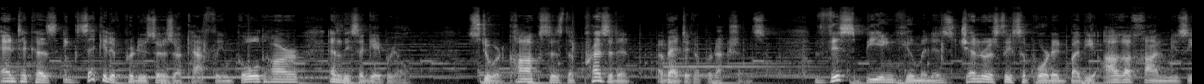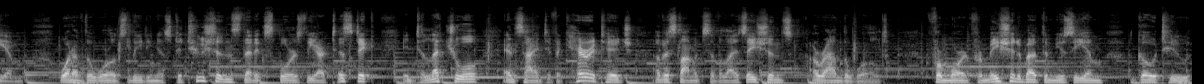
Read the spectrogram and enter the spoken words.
Antica's executive producers are Kathleen Goldhar and Lisa Gabriel. Stuart Coxe is the president of Antica Productions. This Being Human is generously supported by the Aga Khan Museum, one of the world's leading institutions that explores the artistic, intellectual, and scientific heritage of Islamic civilizations around the world. For more information about the museum, go to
